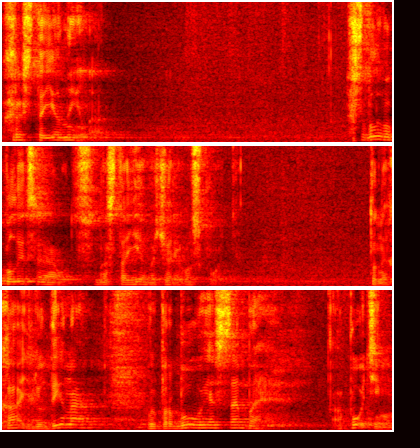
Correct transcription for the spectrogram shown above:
християнина. Особливо, коли це от настає вечеря Господня. То нехай людина випробовує себе, а потім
